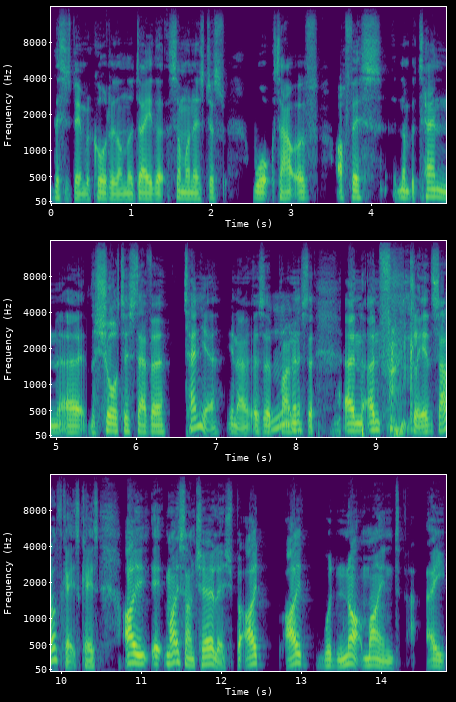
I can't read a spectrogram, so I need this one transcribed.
this has been recorded on the day that someone has just walked out of office number 10, uh, the shortest ever tenure, you know, as a mm. prime minister. And and frankly, in Southgate's case, I it might sound churlish, but I I would not mind a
